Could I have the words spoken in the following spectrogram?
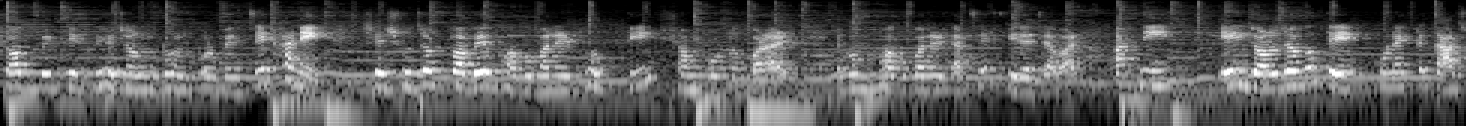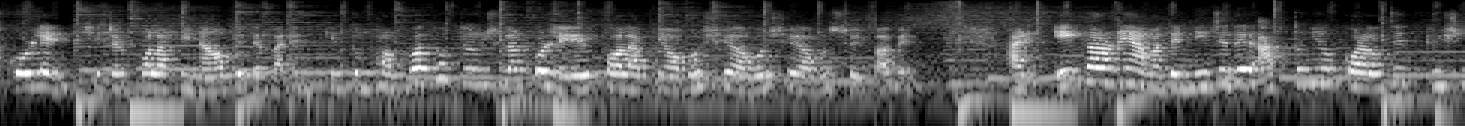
সব ব্যক্তির গৃহে জন্মগ্রহণ করবে, যেখানে সে সুযোগ পাবে ভগবানের ভক্তি সম্পূর্ণ করার এবং ভগবানের কাছে ফিরে যাওয়ার। আপনি এই জড়জগতে কোনো একটা কাজ করলেন, সেটার ফল আপনি নাও পেতে পারেন। কিন্তু ভগবত ভক্তি অনুশীলন করলে এর ফল আপনি অবশ্যই অবশ্যই অবশ্যই পাবেন। আর এই কারণে আমাদের নিজেদের আত্মনিয়োগ করা উচিত কৃষ্ণ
